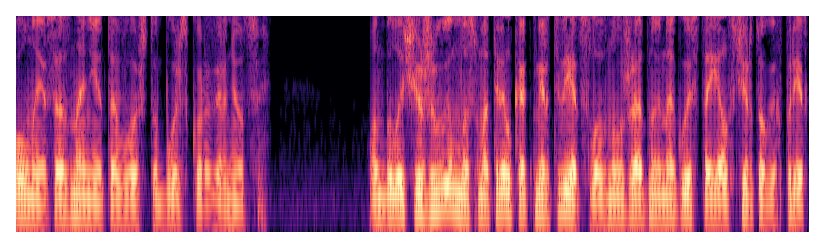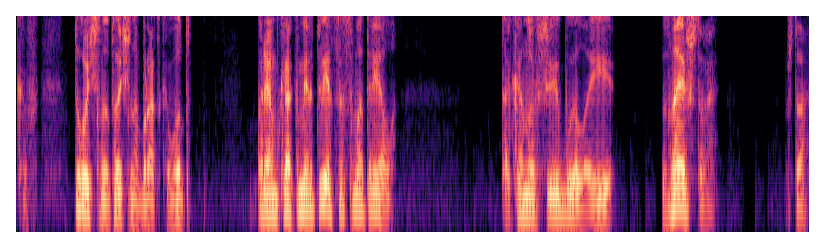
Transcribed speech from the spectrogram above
полное сознание того, что боль скоро вернется. Он был еще живым, но смотрел как мертвец, словно уже одной ногой стоял в чертогах предков. Точно, точно, братка, вот прям как мертвец и смотрел. Так оно все и было. И знаешь что? Что?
